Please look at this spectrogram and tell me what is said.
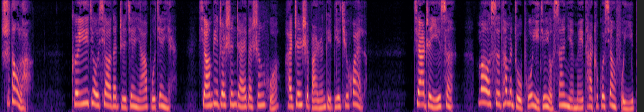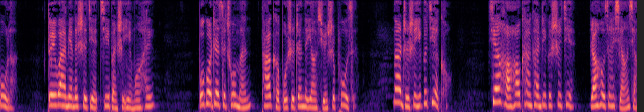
知道了，可依旧笑得只见牙不见眼。想必这深宅的生活还真是把人给憋屈坏了。掐指一算，貌似他们主仆已经有三年没踏出过相府一步了，对外面的世界基本是一摸黑。不过这次出门，他可不是真的要巡视铺子，那只是一个借口。先好好看看这个世界，然后再想想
